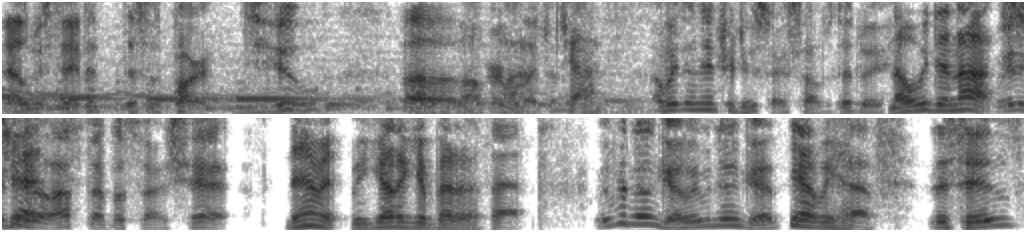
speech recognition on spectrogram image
as we stated, this is part two of our Urban Legends. podcast. Oh, we didn't introduce ourselves, did we? No, we did not. We didn't Shit. do it last episode. Shit. Damn it. We got to get better at that. We've been doing good. We've been doing good. Yeah, we have. This is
